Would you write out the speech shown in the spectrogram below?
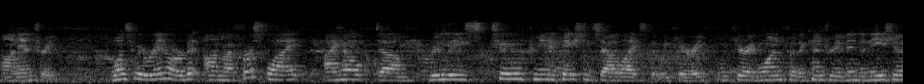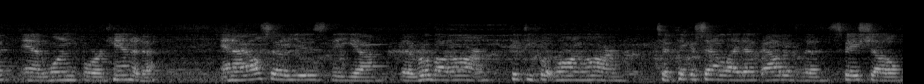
on entry. Once we were in orbit, on my first flight, I helped um, release two communication satellites that we carried. We carried one for the country of Indonesia and one for Canada. And I also use the, uh, the robot arm, 50-foot long arm, to pick a satellite up out of the space shuttle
